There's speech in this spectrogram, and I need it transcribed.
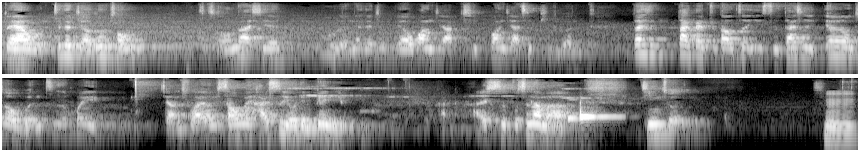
对啊，我这个角度从从那些路人那个就不要妄加去妄加去评论。但是大概知道这意思，但是要用这种文字会讲出来，稍微还是有点别扭，还还是不是那么精准。嗯。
